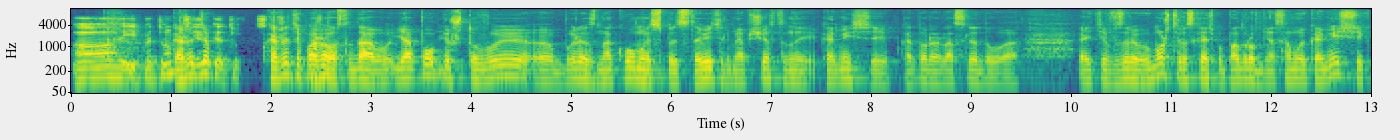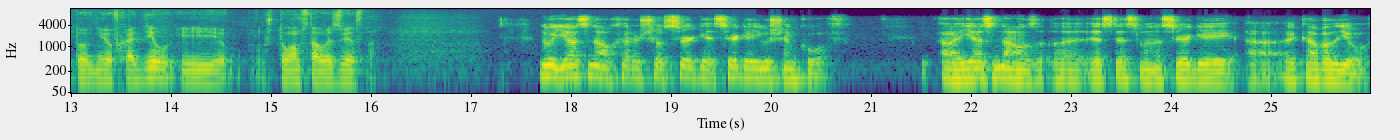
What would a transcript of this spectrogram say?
А, и потом скажите, те, которые... скажите, пожалуйста, да, я помню, что вы э, были знакомы с представителями общественной комиссии, которая расследовала эти взрывы. Вы можете рассказать поподробнее о самой комиссии, кто в нее входил и что вам стало известно? Ну, я знал хорошо Сергея, Сергея Ющенков. Я знал, естественно, Сергей Ковальев.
